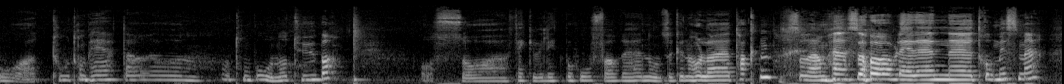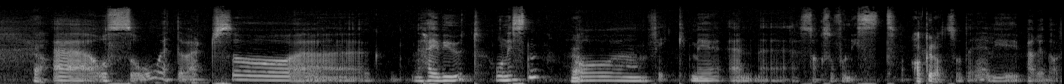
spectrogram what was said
og to trompeter og, og trombone og tuba. Og så fikk vi litt behov for eh, noen som kunne holde takten, så dermed så ble det en uh, trommis med. Ja. Eh, og så etter hvert så eh, heiv vi ut hornisten Ja. og eh, fikk med en eh, saksofonist. Akkurat. Så det er vi per i dag.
